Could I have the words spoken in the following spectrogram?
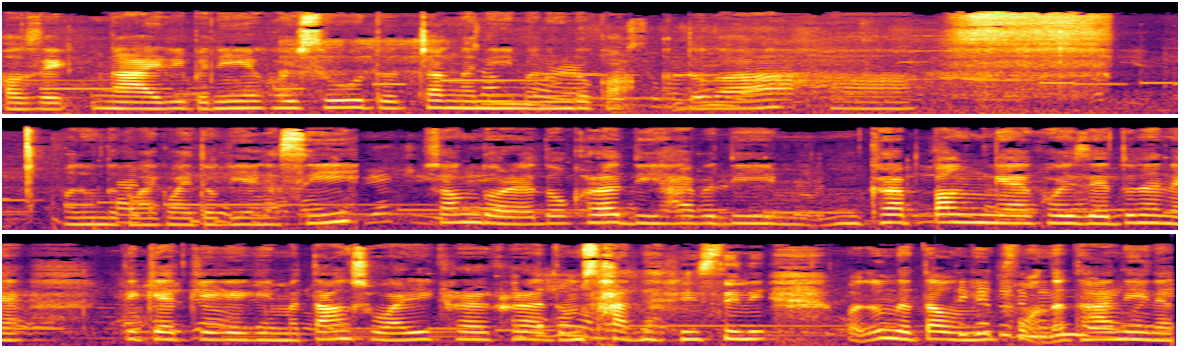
हाँ से बनी है कोई सू तो चंग नहीं मनुंग दो का दो का हाँ। मनुंग दो कमाई कमाई दोगी ऐसी संग दो रे, दो खरीदी है बदी खर पंग है कोई जेतु ने। ꯇꯤꯀꯦꯠ ꯀꯩꯀꯩꯒꯤ ꯃꯇꯥꯡꯁꯨ ꯋꯥꯔꯤ ꯈꯔ ꯈꯔ ꯑꯗꯨꯝ ꯁꯥꯟꯅꯔꯤꯁꯤꯅꯤ ꯃꯅꯨꯡꯗ ꯇꯧꯅꯤ ꯐꯣꯟꯗ ꯊꯥꯅꯤꯅ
